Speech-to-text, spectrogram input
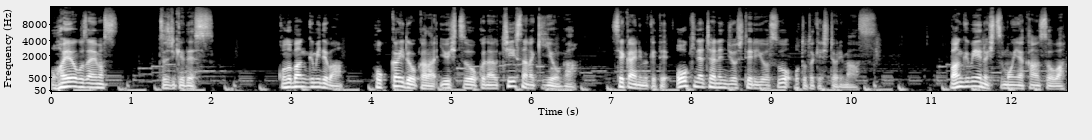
おはようございます。辻家です。この番組では、北海道から輸出を行う小さな企業が、世界に向けて大きなチャレンジをしている様子をお届けしております。番組への質問や感想は、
